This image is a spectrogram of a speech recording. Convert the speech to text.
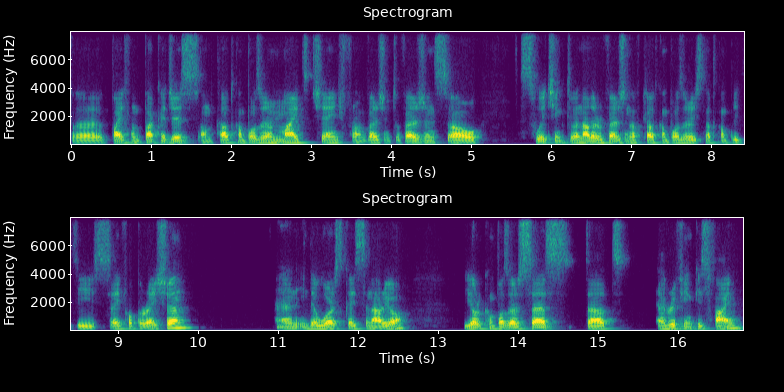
uh, Python packages on Cloud Composer might change from version to version. So switching to another version of Cloud Composer is not completely safe operation. And in the worst case scenario, your composer says that everything is fine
